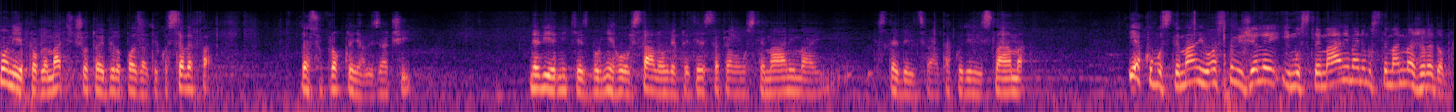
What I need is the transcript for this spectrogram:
To nije problematično, to je bilo poznato kod Selefa, da su proklinjali, znači, nevjernike zbog njihovog stalnog neprijateljstva prema muslimanima i sljedenicima, tako din islama. Iako muslimani u osnovi žele i muslimanima i muslimanima žele dobro.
